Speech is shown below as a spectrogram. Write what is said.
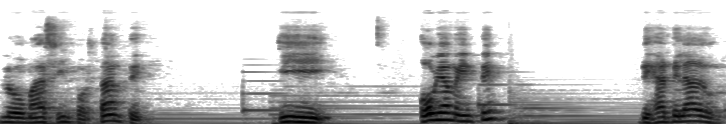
lo más importante. Y obviamente dejar de lado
